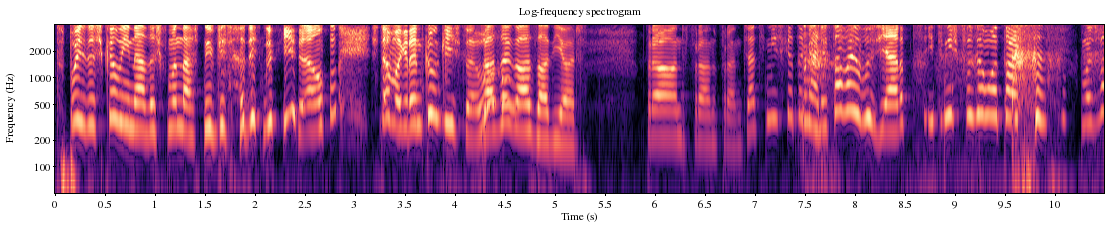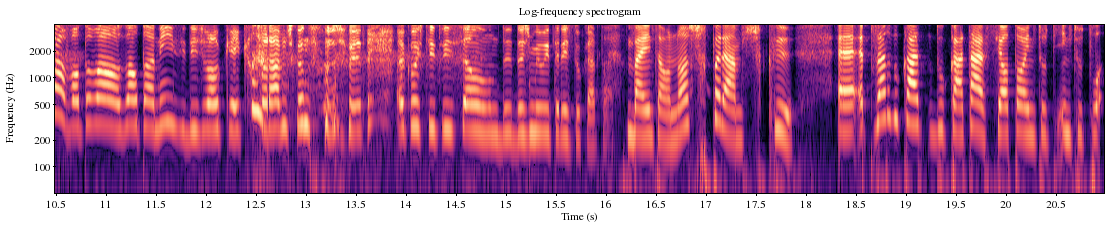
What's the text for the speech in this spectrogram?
Depois das calinadas que mandaste no episódio do Irão, isto é uma grande conquista. Uh! Goza, goza, ó Dior. Pronto, pronto, pronto. Já tinhas que atacar. Eu estava a elogiar-te e tinhas que fazer um ataque. Mas vá, volta lá aos altanis e diz lá o que é que reparámos quando fomos ver a Constituição de 2003 do Qatar. Bem, então, nós reparamos que, ah, apesar do, Ca- do Qatar se auto-intitular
